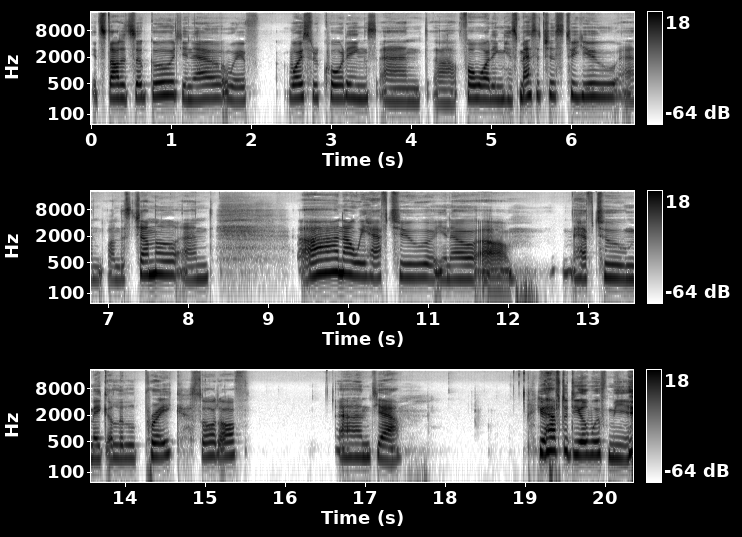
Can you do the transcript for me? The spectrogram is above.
it started so good, you know, with voice recordings and uh, forwarding his messages to you and on this channel. And uh, now we have to, you know, um, have to make a little break, sort of. And yeah, you have to deal with me.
